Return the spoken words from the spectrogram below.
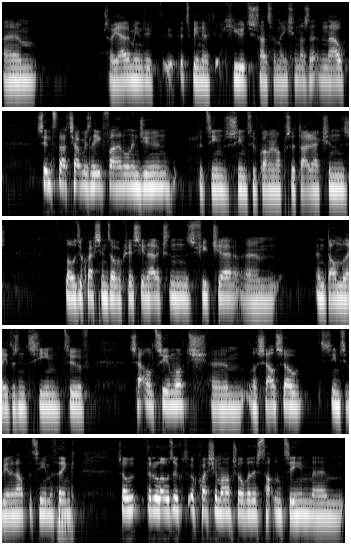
Um, so yeah, I mean, it, has been a, huge transformation, hasn't it? And now, since that Champions League final in June, the teams seem to have gone in opposite directions. Loads of questions over Christian Eriksen's future, um, and Ndombele doesn't seem to have settled too much. Um, Lo Celso seems to be in and out the team, I think. So there are loads of question marks over this Tottenham team. Um,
